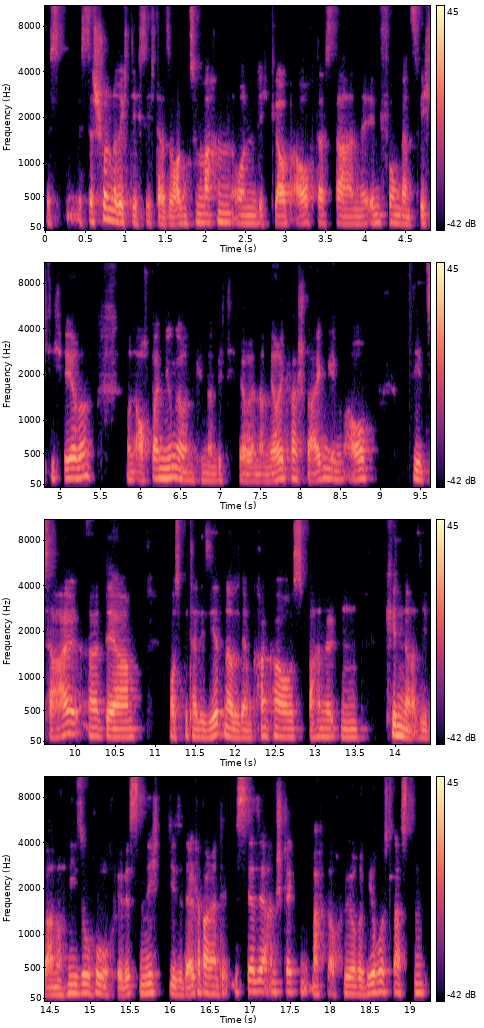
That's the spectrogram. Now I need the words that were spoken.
ist, ist es schon richtig, sich da Sorgen zu machen. Und ich glaube auch, dass da eine Impfung ganz wichtig wäre und auch bei jüngeren Kindern wichtig wäre. In Amerika steigen eben auch die Zahl äh, der hospitalisierten, also der im Krankenhaus behandelten Kinder. Sie war noch nie so hoch. Wir wissen nicht, diese Delta-Variante ist sehr, sehr ansteckend, macht auch höhere Viruslasten.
